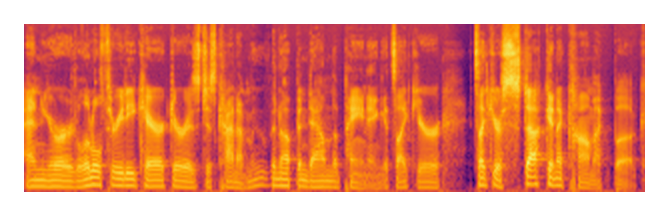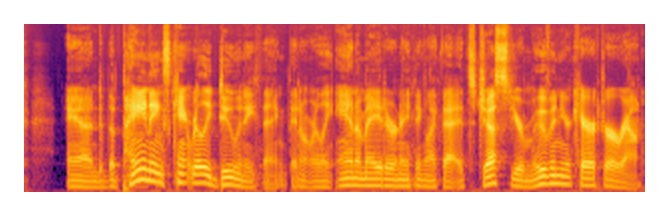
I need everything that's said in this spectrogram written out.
and your little 3D character is just kind of moving up and down the painting. It's like you're it's like you're stuck in a comic book, and the paintings can't really do anything. They don't really animate or anything like that. It's just you're moving your character around.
